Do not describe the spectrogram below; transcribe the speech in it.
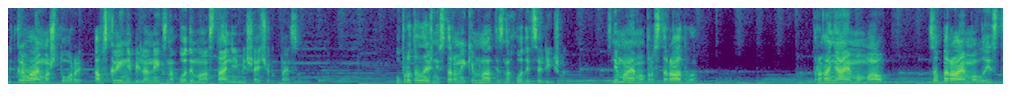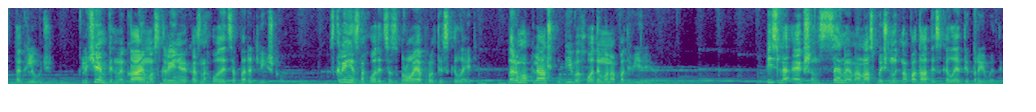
Відкриваємо штори, а в скрині біля них знаходимо останній мішечок песо. У протилежній стороні кімнати знаходиться ліжко. Знімаємо простирадло, проганяємо мавп, забираємо лист та ключ. Ключем відмикаємо скриню, яка знаходиться перед ліжком. В скрині знаходиться зброя проти скелетів. Беремо пляшку і виходимо на подвір'я. Після екшн сцени на нас почнуть нападати скелети-привиди.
